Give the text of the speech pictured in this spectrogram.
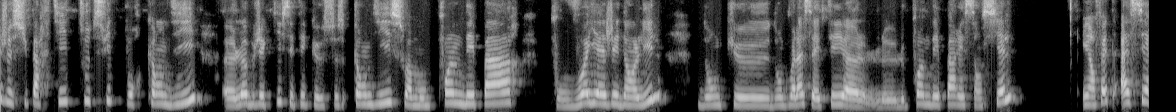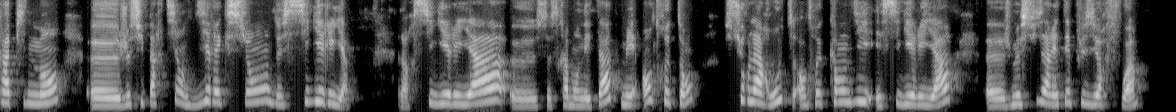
je suis partie tout de suite pour Kandy. Euh, l'objectif, c'était que ce Kandy soit mon point de départ pour voyager dans l'île. Donc, euh, donc voilà, ça a été euh, le, point de départ essentiel. Et en fait, assez rapidement, je suis partie en direction de Sigiriya. Alors, Sigiriya, ce sera mon étape, mais entre-temps, sur la route entre Kandy et Sigiriya, euh, je me suis arrêtée plusieurs fois,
